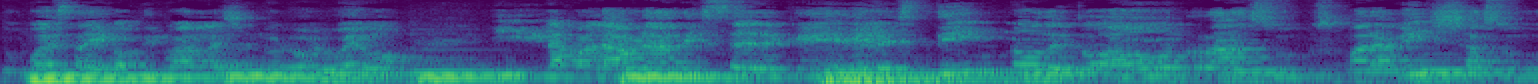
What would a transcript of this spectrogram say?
Tú puedes ahí continuar leyéndolo luego. Y la palabra dice de que Él es digno de toda honra, sus maravillas, sus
